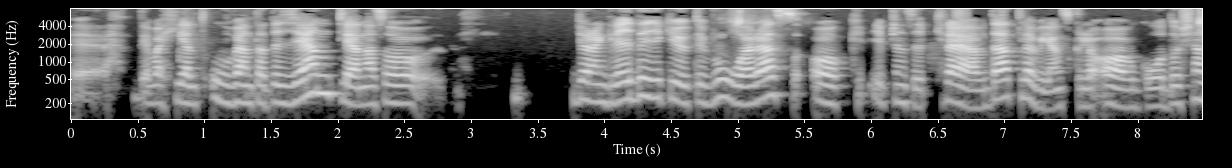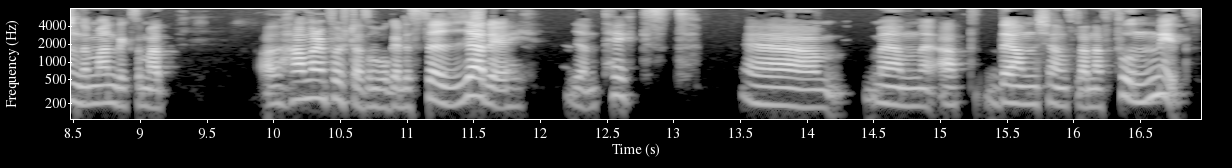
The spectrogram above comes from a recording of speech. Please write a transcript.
eh, det var helt oväntat egentligen. Alltså, Göran Greider gick ut i våras och i princip krävde att Löfven skulle avgå. Då kände man liksom att han var den första som vågade säga det i en text. Ehm, men att den känslan har funnits.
